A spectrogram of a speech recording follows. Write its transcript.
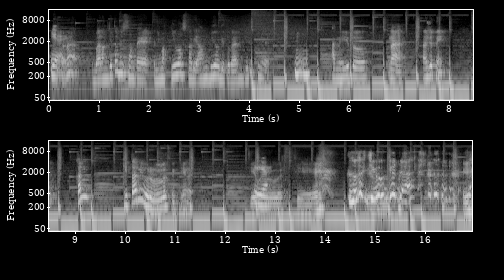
Iya. karena barang kita bisa sampai 5 kilo sekali ambil gitu kan jadi kayak iya. Mm-mm. aneh gitu nah lanjut nih kan kita nih baru lulus nih ya nggak Cie, Iya. baru lulus cie Lu Iya. juga dah. iya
